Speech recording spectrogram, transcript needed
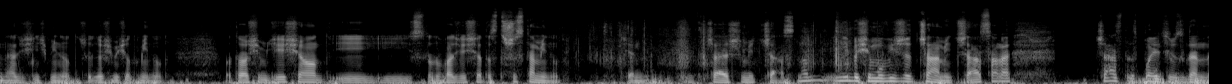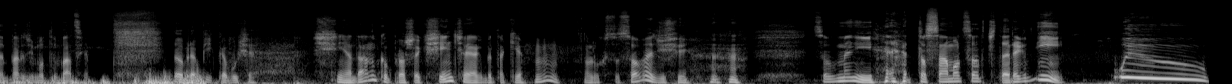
na 10 minut, czyli 80 minut. Bo to 80 i, i 120 to jest 300 minut dziennie. Trzeba jeszcze mieć czas. No niby się mówi, że trzeba mieć czas, ale czas to jest pojęcie względne, bardziej motywacja. Dobra, pika busie. Śniadanko, proszę księcia, jakby takie hmm, luksusowe dzisiaj. Co w menu? To samo co od czterech dni. Woo!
